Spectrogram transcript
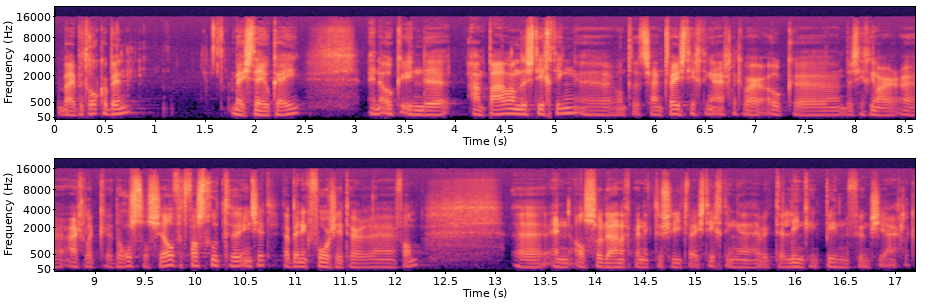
bij betrokken ben. Meest oké. En ook in de aanpalende stichting, uh, want het zijn twee stichtingen eigenlijk, waar ook uh, de stichting waar uh, eigenlijk de hostels zelf, het vastgoed in zit. Daar ben ik voorzitter van. en als zodanig ben ik tussen die twee stichtingen, heb ik de linking pin functie eigenlijk.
